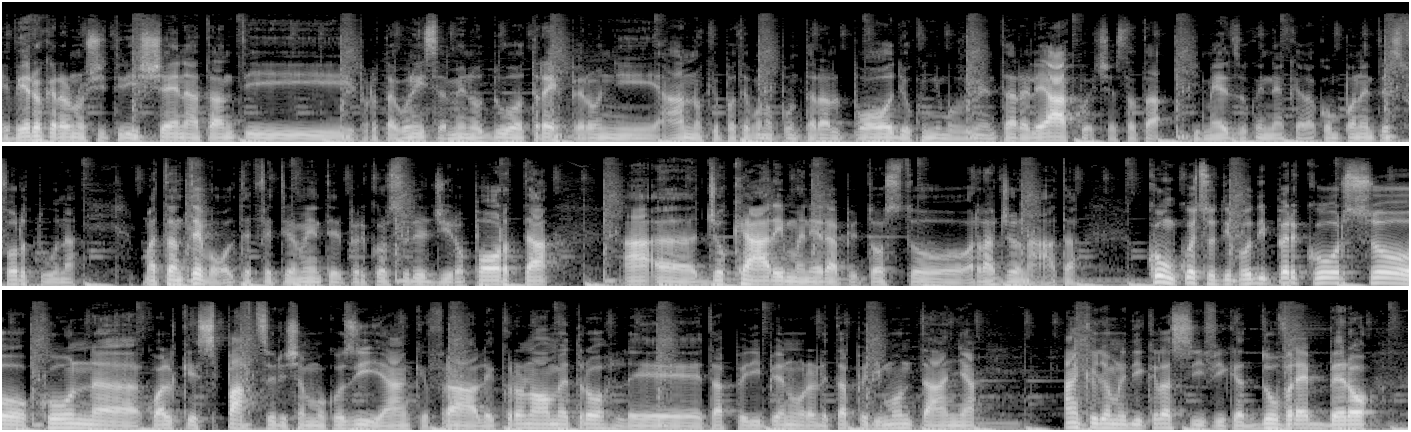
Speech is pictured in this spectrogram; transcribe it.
È vero che erano usciti di scena tanti protagonisti, almeno due o tre per ogni anno che potevano puntare al podio, quindi movimentare le acque, c'è stata di mezzo quindi anche la componente sfortuna, ma tante volte effettivamente il percorso del giro porta a uh, giocare in maniera piuttosto ragionata. Con questo tipo di percorso, con uh, qualche spazio, diciamo così, anche fra le cronometro, le tappe di pianura le tappe di montagna, anche gli uomini di classifica dovrebbero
